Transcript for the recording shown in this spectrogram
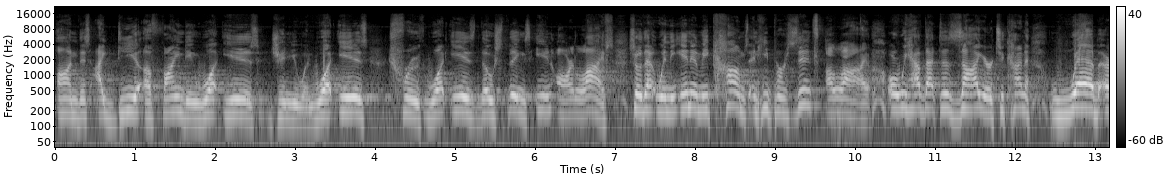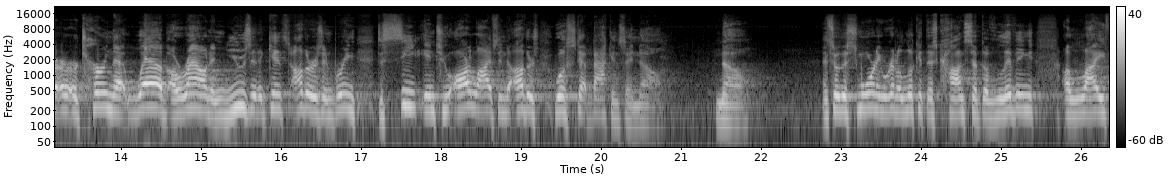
on this idea of finding what is genuine, what is truth, what is those things in our lives, so that when the enemy comes and he presents a lie, or we have that desire to kind of web or, or turn that web around and use it against others and bring deceit into our lives, into others, we'll step back and say, No, no. And so this morning, we're going to look at this concept of living a life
